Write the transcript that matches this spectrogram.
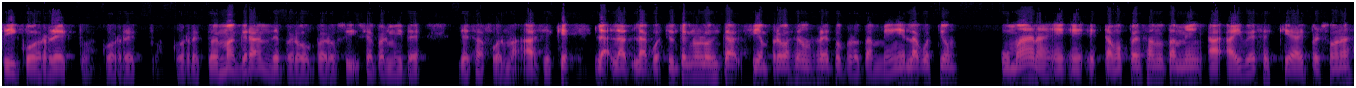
Sí, correcto, correcto, correcto. Es más grande, pero, pero sí se permite de esa forma. Así es que la, la, la cuestión tecnológica siempre va a ser un reto, pero también es la cuestión humana. Eh, eh, estamos pensando también, a, hay veces que hay personas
